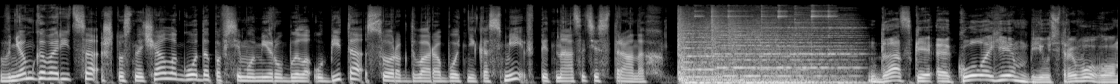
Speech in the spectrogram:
В нем говорится, что с начала года по всему миру было убито 42 работника СМИ в 15 странах. Дацкія эколагі б'юць трывогу.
